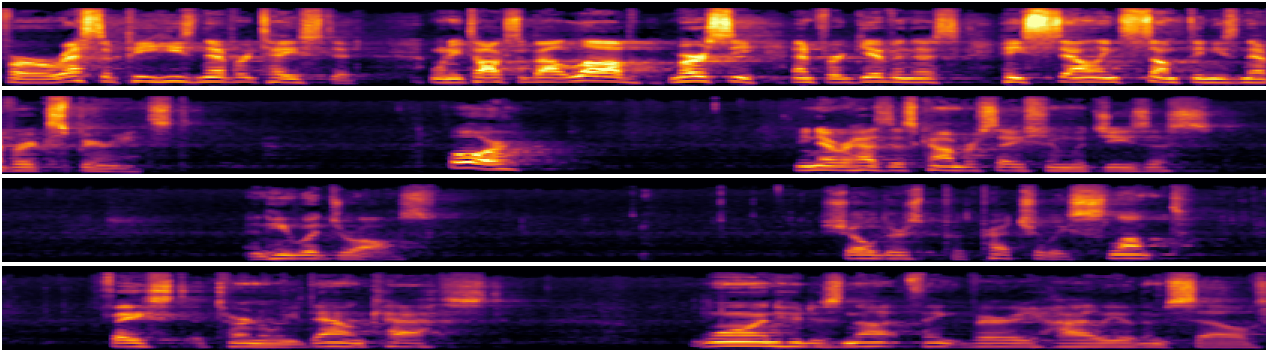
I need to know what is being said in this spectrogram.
for a recipe he's never tasted. When he talks about love, mercy, and forgiveness, he's selling something he's never experienced. Or he never has this conversation with Jesus and he withdraws. Shoulders perpetually slumped, face eternally downcast. One who does not think very highly of themselves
